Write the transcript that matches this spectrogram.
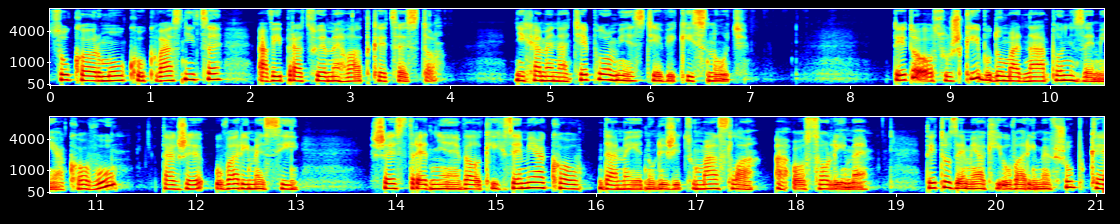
cukor, múku, kvasnice a vypracujeme hladké cesto. Necháme na teplom mieste vykysnúť. Tieto osušky budú mať náplň zemiakovú, takže uvaríme si 6 stredne veľkých zemiakov, dáme jednu lyžicu masla a osolíme. Tieto zemiaky uvaríme v šupke,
